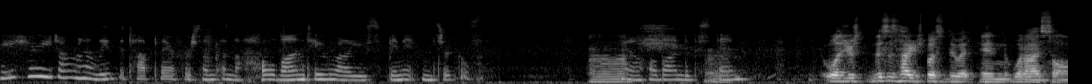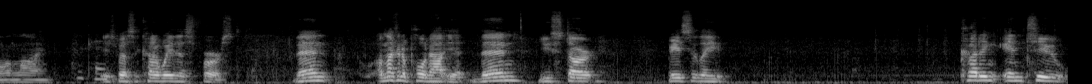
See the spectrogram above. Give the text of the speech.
Are you sure you don't want to leave the top there for something to hold on to while you spin it in circles? Uh, hold on to the stem. well, you're, this is how you're supposed to do it in what I saw online. You're supposed to cut away this first. Then, I'm not going to pull it out yet. Then you start basically cutting into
